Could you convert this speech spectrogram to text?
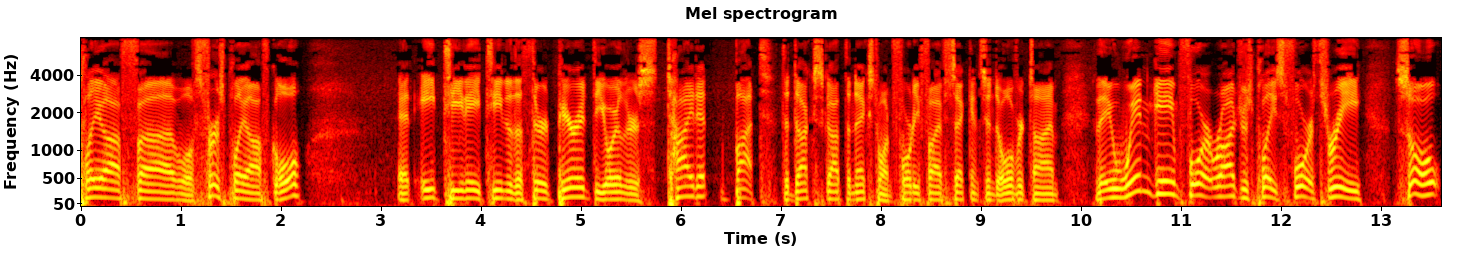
playoff, uh, well, his first playoff goal at 18-18 of the third period. The Oilers tied it, but the Ducks got the next one 45 seconds into overtime. They win game four at Rogers Place 4-3. So,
